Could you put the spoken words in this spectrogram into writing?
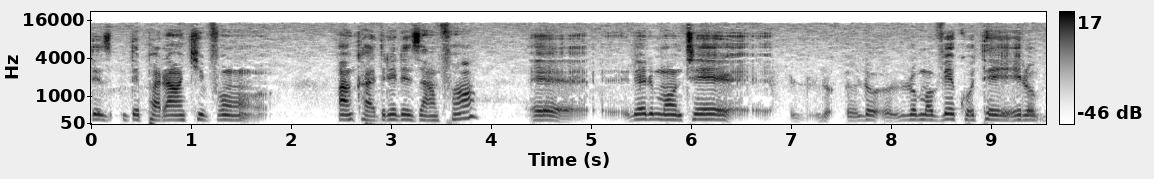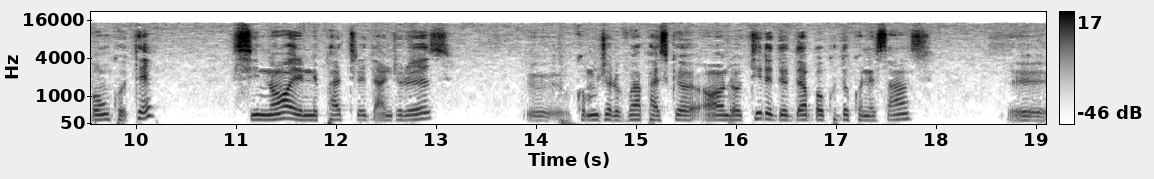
des, parents qui vont encadrer les enfants, leur montrer le mauvais côté et le bon côté. Sinon, elle n'est pas très dangereuse euh, comme je le vois, parce qu'on retire dedans beaucoup de connaissances. Euh,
